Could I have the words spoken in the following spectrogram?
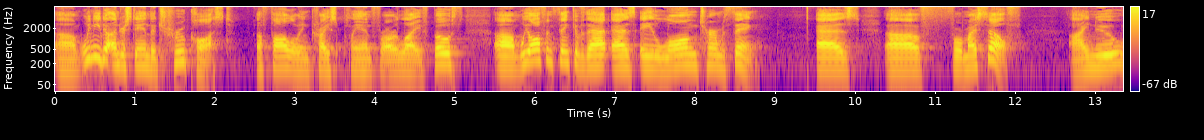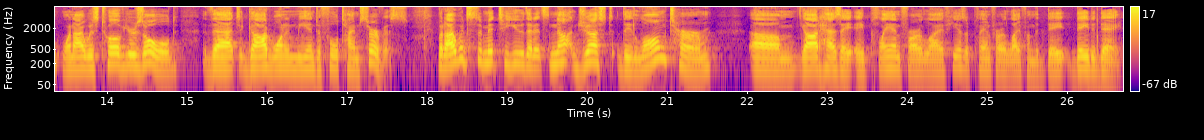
um, we need to understand the true cost of following Christ's plan for our life. Both, um, we often think of that as a long term thing. As uh, for myself, I knew when I was 12 years old that God wanted me into full time service. But I would submit to you that it's not just the long term. Um, God has a, a plan for our life. He has a plan for our life on the day, to day.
